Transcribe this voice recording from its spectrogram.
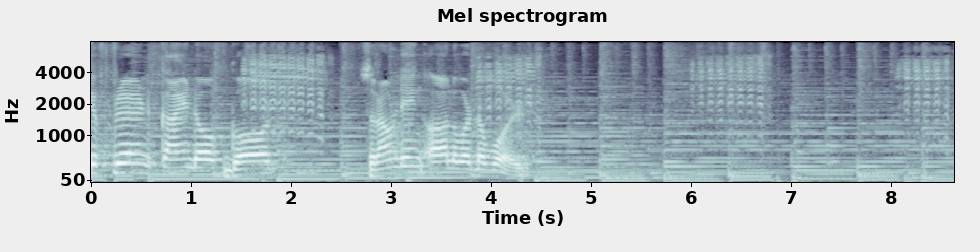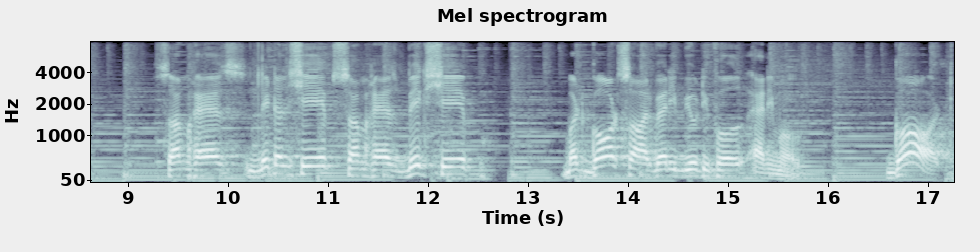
different kind of goat surrounding all over the world. Some has little shape, some has big shape, but goats are very beautiful animal. Goat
